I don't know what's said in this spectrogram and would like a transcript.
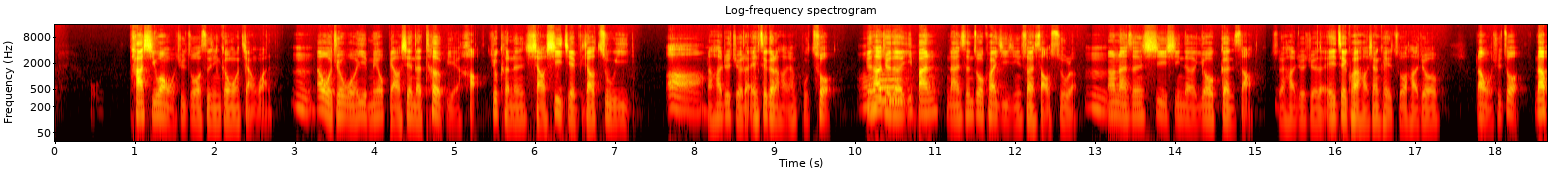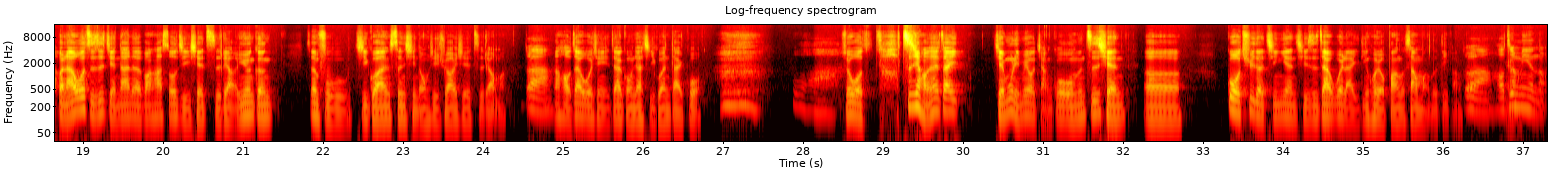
他希望我去做的事情跟我讲完。嗯，那我觉得我也没有表现的特别好，就可能小细节比较注意，哦，然后他就觉得，哎、这个人好像不错，因为他觉得一般男生做会计已经算少数了，嗯，然后男生细心的又更少，所以他就觉得，哎、这块好像可以做，他就让我去做。那本来我只是简单的帮他收集一些资料，因为跟政府机关申请东西需要一些资料嘛。对啊，那好在我以前也在公家机关待过，哇，所以我之前好像在节目里面有讲过，我们之前呃过去的经验，其实在未来一定会有帮得上忙的地方。对啊，好正面哦。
